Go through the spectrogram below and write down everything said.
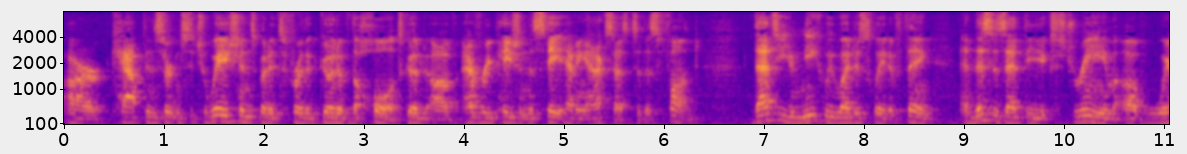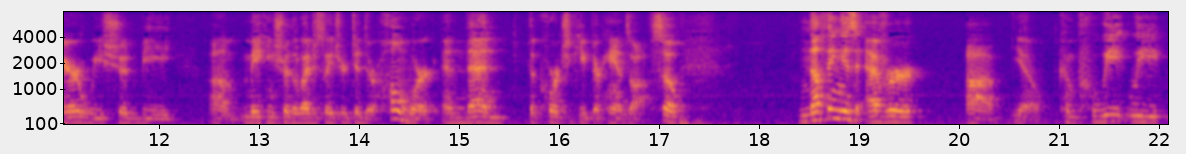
are capped in certain situations, but it's for the good of the whole. It's good of every patient in the state having access to this fund. That's a uniquely legislative thing. And this is at the extreme of where we should be um, making sure the legislature did their homework, and then the court should keep their hands off. So nothing is ever, uh, you know, completely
